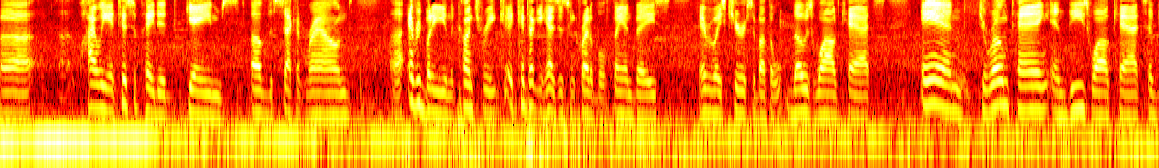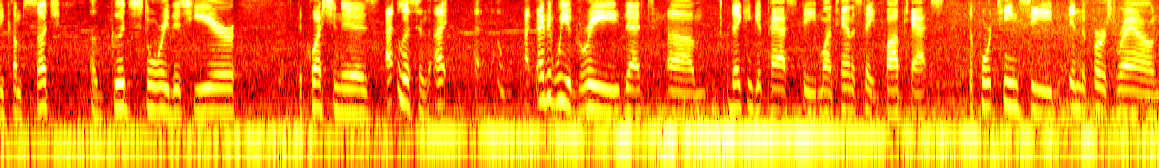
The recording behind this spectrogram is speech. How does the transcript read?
uh, highly anticipated games of the second round. Uh, everybody in the country, Kentucky has this incredible fan base. Everybody's curious about the, those Wildcats, and Jerome Tang and these Wildcats have become such a good story this year. The question is, I, listen, I, I, I think we agree that um, they can get past the Montana State Bobcats, the 14 seed in the first round,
